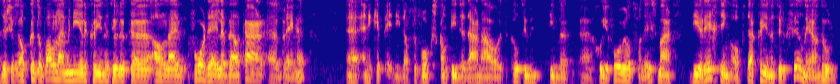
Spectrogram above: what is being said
dus je kunt op allerlei manieren kun je natuurlijk allerlei voordelen bij elkaar brengen. Uh, en ik weet niet of de Volkskantine daar nou het ultieme uh, goede voorbeeld van is. Maar die richting op, daar kun je natuurlijk veel meer aan doen.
